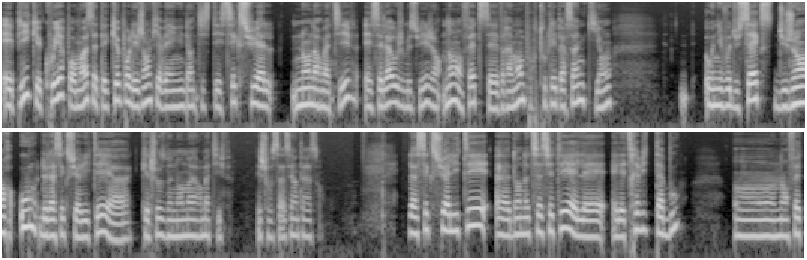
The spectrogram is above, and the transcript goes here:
Et puis que queer, pour moi, c'était que pour les gens qui avaient une identité sexuelle non normative. Et c'est là où je me suis dit, genre, non, en fait, c'est vraiment pour toutes les personnes qui ont au niveau du sexe, du genre ou de la sexualité euh, quelque chose de non normatif. Et je trouve ça assez intéressant. La sexualité euh, dans notre société, elle est, elle est très vite taboue. On en fait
